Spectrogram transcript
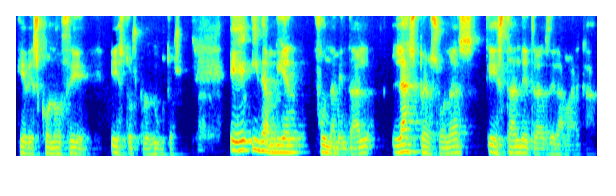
que desconoce estos productos. Eh, y también fundamental las personas que están detrás de la marca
